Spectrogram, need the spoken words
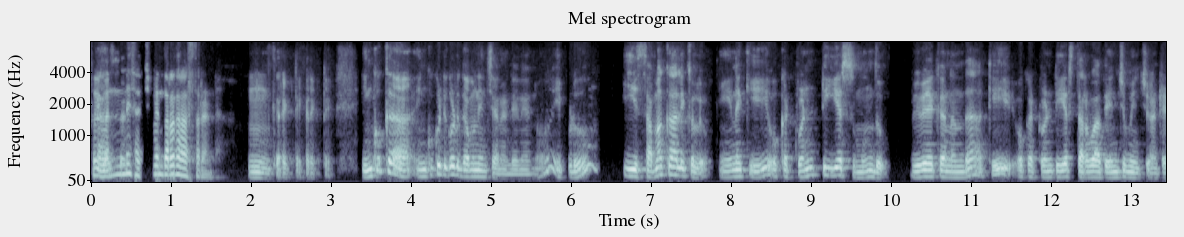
సో ఇవన్నీ చచ్చిపోయిన తర్వాత రాస్తారండి. కరెక్టే కరెక్టే. ఇంకొక ఇంకొకటి కూడా గమనించానండి నేను. ఇప్పుడు ఈ సమకాలికలు ఈయనకి ఒక ట్వంటీ ఇయర్స్ ముందు వివేకానందకి ఒక ట్వంటీ ఇయర్స్ తర్వాత ఇంచుమించు అంటే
